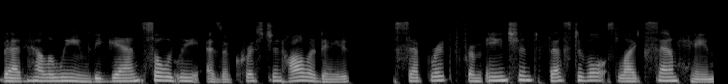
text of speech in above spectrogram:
that Halloween began solely as a Christian holiday, separate from ancient festivals like Samhain.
